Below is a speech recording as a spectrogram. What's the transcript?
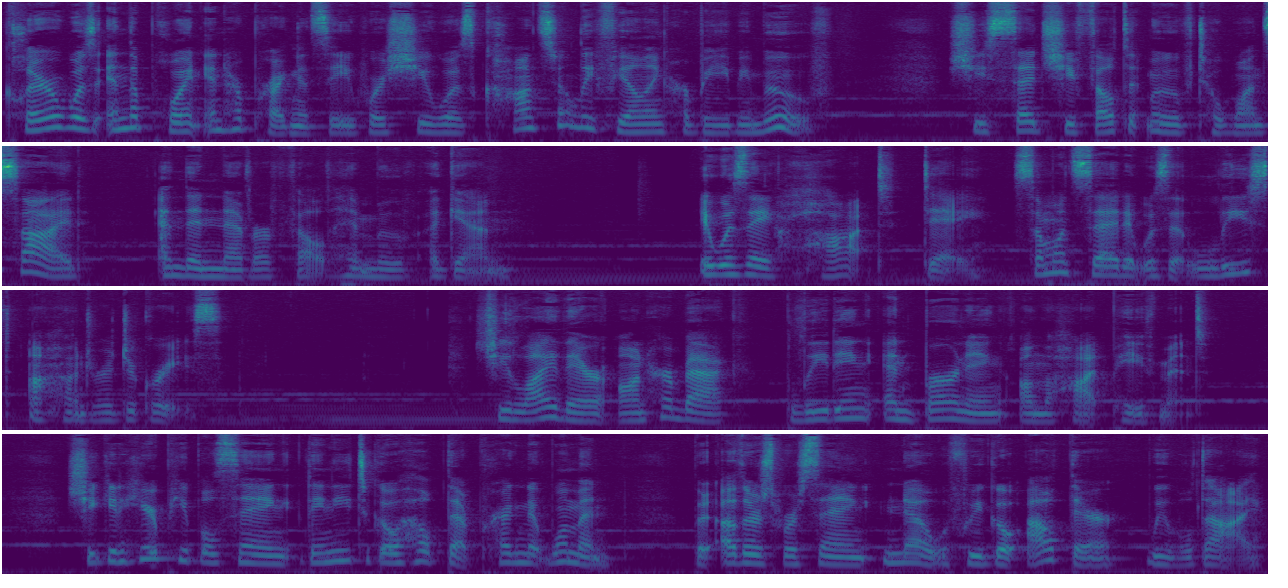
Claire was in the point in her pregnancy where she was constantly feeling her baby move. She said she felt it move to one side and then never felt him move again. It was a hot day. Someone said it was at least 100 degrees. She lay there on her back, bleeding and burning on the hot pavement. She could hear people saying they need to go help that pregnant woman, but others were saying, no, if we go out there, we will die.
